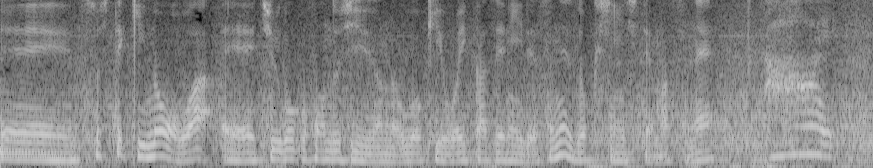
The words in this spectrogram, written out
えー、そして昨日は、えー、中国本土市場の動きを追い風にですね続伸してますね。はい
